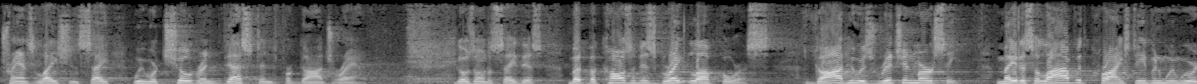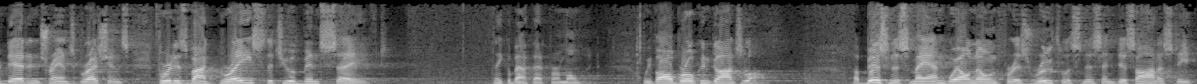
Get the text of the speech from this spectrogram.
translations say we were children destined for God's wrath He goes on to say this, but because of his great love for us, God who is rich in mercy, made us alive with Christ even when we were dead in transgressions, for it is by grace that you have been saved. Think about that for a moment. We've all broken God's law. A businessman, well known for his ruthlessness and dishonesty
